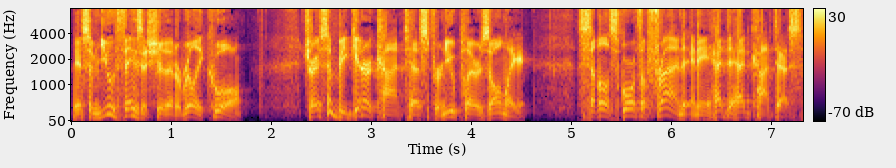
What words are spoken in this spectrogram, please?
They have some new things this year that are really cool. Try some beginner contests for new players only settle a score with a friend in a head to head contest.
